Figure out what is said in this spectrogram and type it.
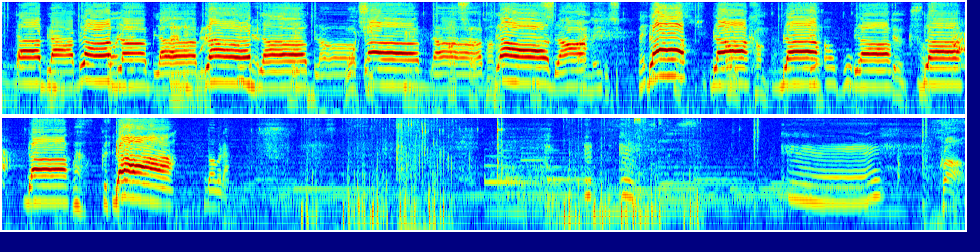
light your Bla bla bla bla bla bla bla bla Watch bla it. bla Aunt Sveltana. bla I bla made it. Beg bla request. bla Oh, come now. bla They are wolves. bla Don't trust bla bla Well, good luck. bla Dobra. Hmm, Kral,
